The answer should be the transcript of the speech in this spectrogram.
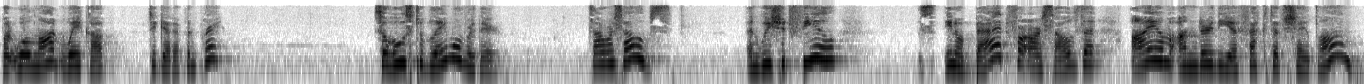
but we'll not wake up to get up and pray. So who's to blame over there? It's ourselves. And we should feel you know, bad for ourselves that I am under the effect of shaitan.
